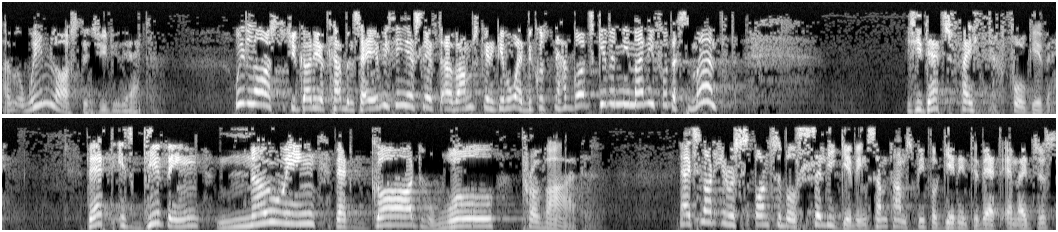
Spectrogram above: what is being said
Uh, when last did you do that? When last did you go to your cupboard and say, everything that's left over, I'm just going to give away because now God's given me money for this month? You see, that's faithful giving. That is giving knowing that God will provide. Now, it's not irresponsible, silly giving. Sometimes people get into that and they just,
